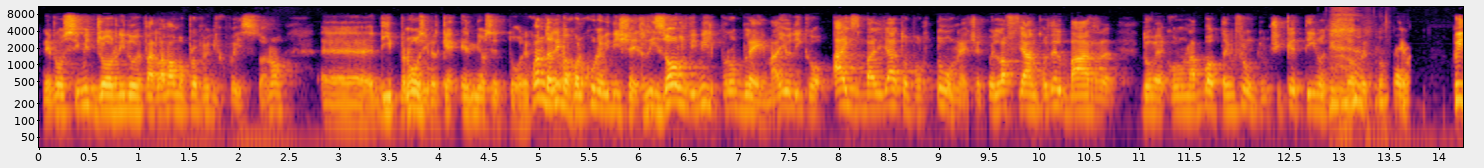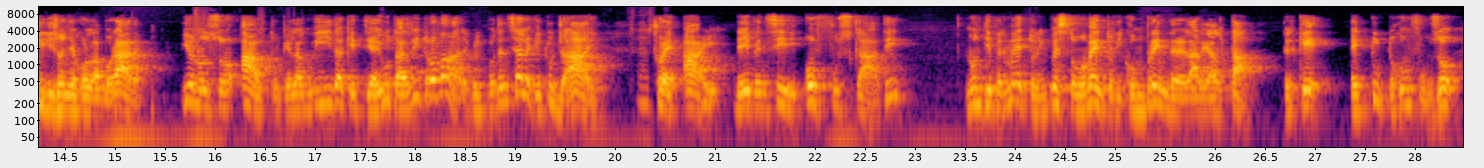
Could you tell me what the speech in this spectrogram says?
nei prossimi giorni dove parlavamo proprio di questo, no? eh, di ipnosi perché è il mio settore. Quando arriva qualcuno e mi dice risolvimi il problema, io dico hai sbagliato portone, cioè quello a fianco del bar dove con una botta in fronte un cicchettino ti risolve il problema. Qui bisogna collaborare. Io non sono altro che la guida che ti aiuta a ritrovare quel potenziale che tu già hai. Certo. Cioè hai dei pensieri offuscati non ti permettono in questo momento di comprendere la realtà perché è tutto confuso,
